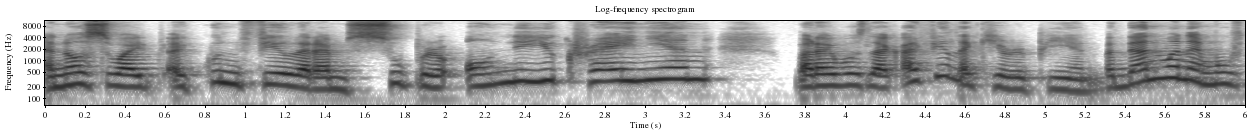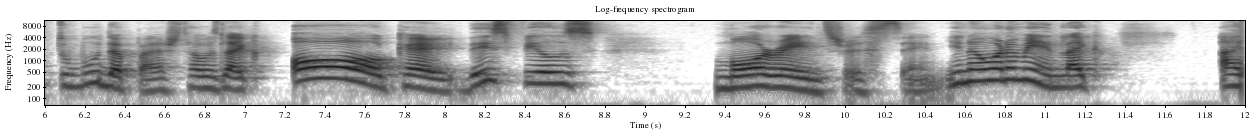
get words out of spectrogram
and also I, I couldn't feel that I'm super only Ukrainian. But I was like, I feel like European. But then when I moved to Budapest, I was like, oh, okay, this feels more interesting. You know what I mean? Like, I,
